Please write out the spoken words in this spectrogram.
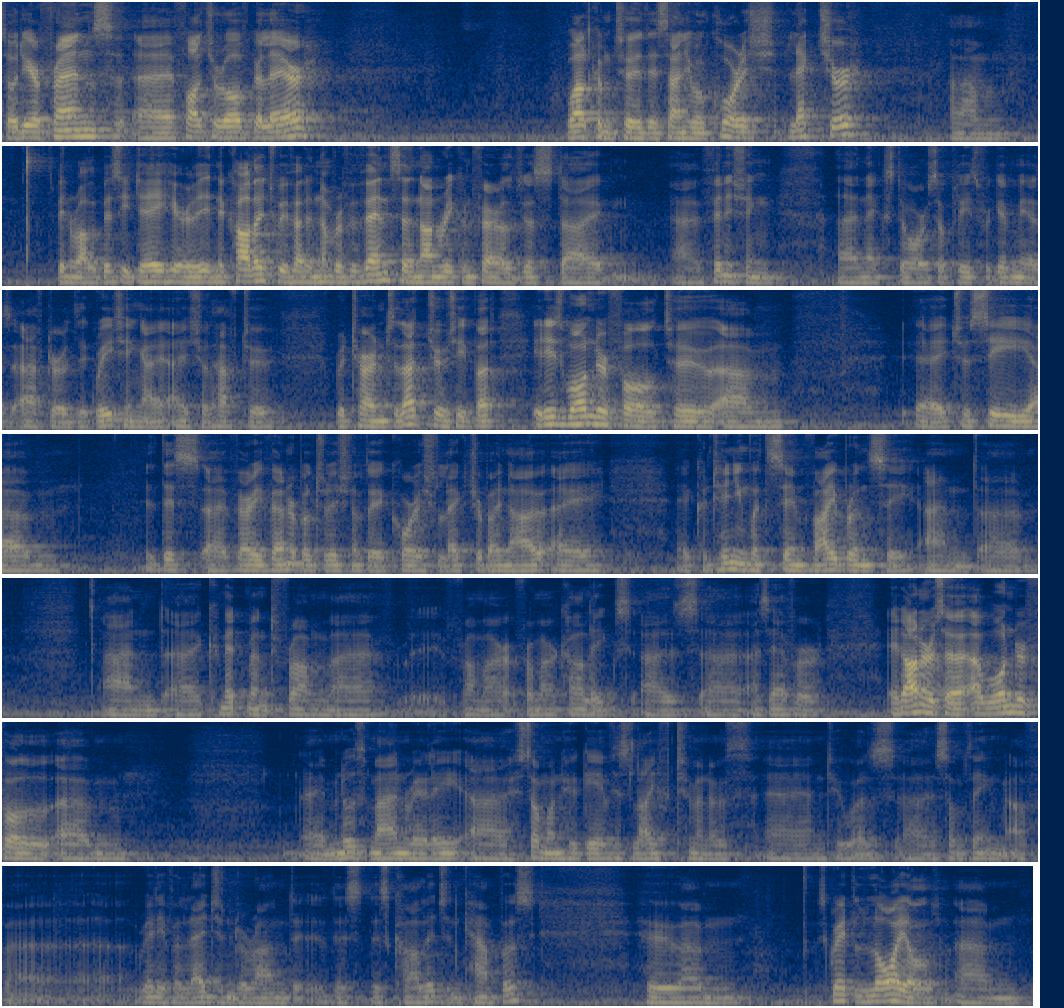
So, dear friends, uh, Galéir, welcome to this annual Corish lecture. Um, it's been a rather busy day here in the college. We've had a number of events, and Honorary Conferral just uh, uh, finishing uh, next door. So please forgive me as after the greeting, I, I, shall have to return to that duty. But it is wonderful to um, uh, to see um, this uh, very venerable tradition of the Corish lecture by now continuing with the same vibrancy and um, and uh, commitment from uh, from our from our colleagues as uh, as ever. It honours a, a, wonderful um, uh, Maynooth man, really, uh, someone who gave his life to Maynooth and who was something of a, really of a legend around this this college and campus, who um, was great loyal. Um,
